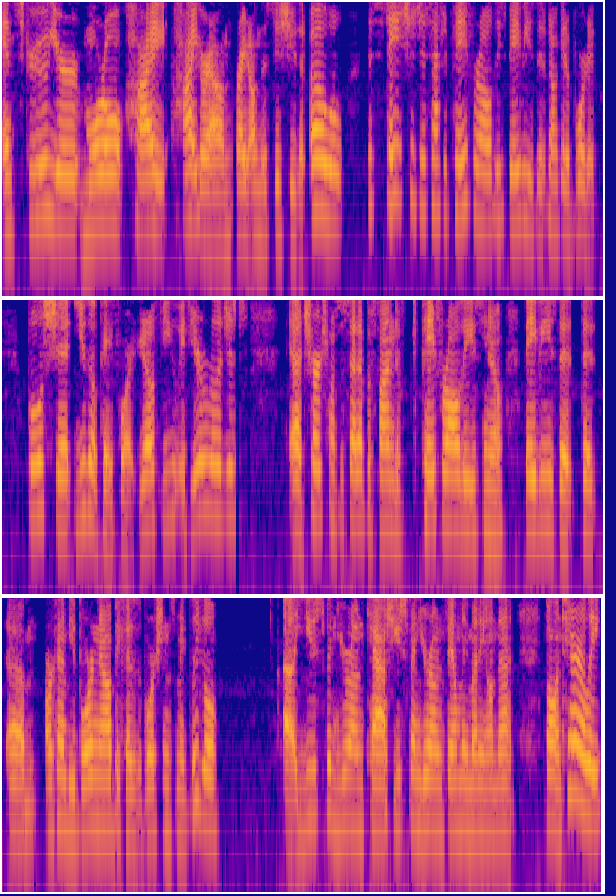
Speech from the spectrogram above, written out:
and screw your moral high high ground right on this issue that oh well the state should just have to pay for all these babies that don't get aborted. Bullshit, you go pay for it. You know, if you if you're religious uh, church wants to set up a fund to, to, pay for all these, you know, babies that that um, are going to be born now because abortion's made legal. Uh, you spend your own cash, you spend your own family money on that voluntarily.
